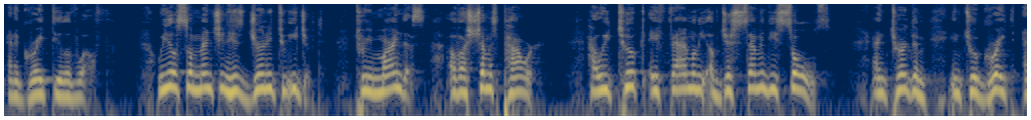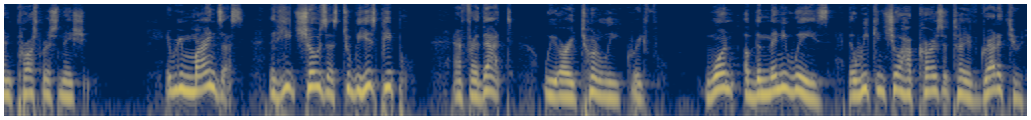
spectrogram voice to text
and a great deal of wealth. We also mention his journey to Egypt to remind us of Hashem's power, how he took a family of just 70 souls and turned them into a great and prosperous nation. It reminds us that He chose us to be His people, and for that we are eternally grateful. One of the many ways that we can show Hakaras gratitude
